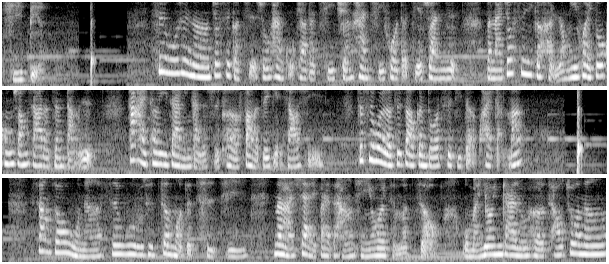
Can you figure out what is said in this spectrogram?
七点。四巫日呢，就是个指数和股票的期权和期货的结算日，本来就是一个很容易会多空双杀的震荡日。他还特意在敏感的时刻放了这一点消息，这是为了制造更多刺激的快感吗？上周五呢，四巫日是这么的刺激，那下礼拜的行情又会怎么走？我们又应该如何操作呢？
